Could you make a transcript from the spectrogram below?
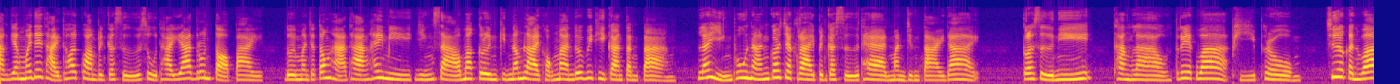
ากยังไม่ได้ถ่ายทอดความเป็นกระสือสู่ทายาทรุ่นต่อไป โดยมันจะต้องหาทางให้มีหญิงสาวมากลืนกินน้ำลายของมันด้วยวิธีการต่างๆ และหญิงผู้นั้นก็จะกลายเป็นกระสือแทนมันจึงตายได้ กระสือนี้ ทางลาวเรียกว่า ผีโพรงเชื่อกันว่า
